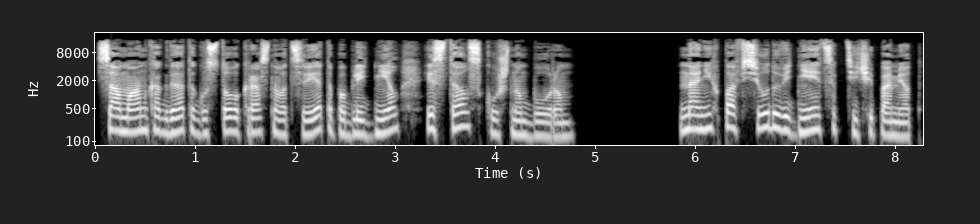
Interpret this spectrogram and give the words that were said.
Саман когда-то густого красного цвета побледнел и стал скучным буром. На них повсюду виднеется птичий помет.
